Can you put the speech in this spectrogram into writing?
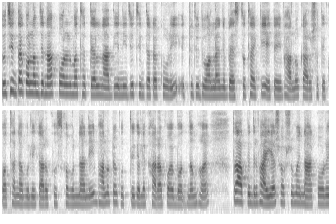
তো চিন্তা করলাম যে না, পরের মাথায় তেল না দিয়ে নিজে চিন্তাটা করি। একটু যদি অনলাইনে ব্যস্ত থাকি, এটাই ভালো। কারোর সাথে কথা না বলি, কারও খোঁজখবর না নেই। ভালোটা করতে গেলে খারাপ হয়, বদনাম হয়। তো আপনাদের ভাইয়া সবসময় না করে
